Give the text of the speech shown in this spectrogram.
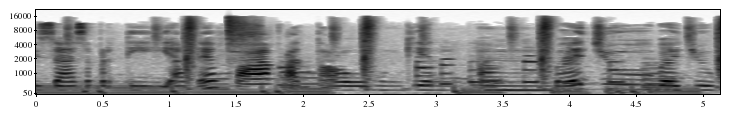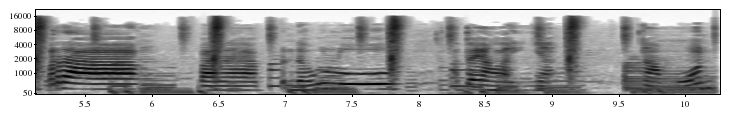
Bisa seperti artefak atau mungkin um, baju, baju baju perang para pendahulu atau yang lainnya. Namun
